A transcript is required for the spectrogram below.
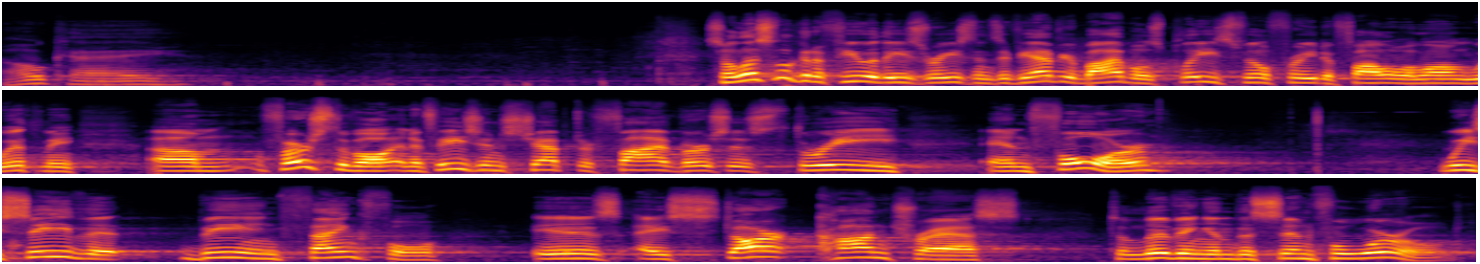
Okay. So let's look at a few of these reasons. If you have your Bibles, please feel free to follow along with me. Um, first of all, in Ephesians chapter 5, verses 3 and 4, we see that being thankful is a stark contrast to living in the sinful world.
